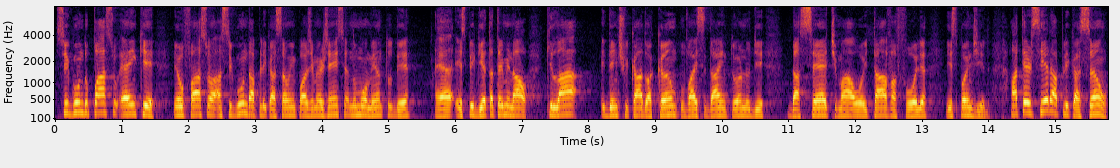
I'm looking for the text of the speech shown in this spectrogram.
Segundo passo é em que eu faço a segunda aplicação em pós-emergência no momento de é, espigueta terminal, que lá identificado a campo vai se dar em torno de da sétima à oitava folha expandida. A terceira aplicação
